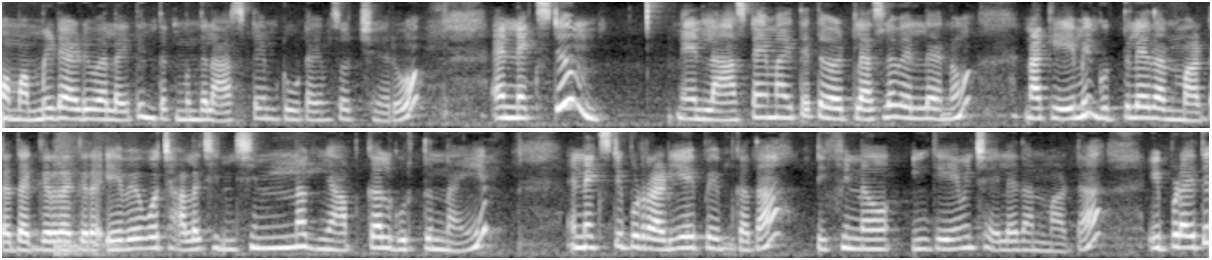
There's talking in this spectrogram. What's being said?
మా మమ్మీ డాడీ వాళ్ళు అయితే ఇంతకు ముందు లాస్ట్ టైం టూ టైమ్స్ వచ్చారు. అండ్ నెక్స్ట్ నేను లాస్ట్ టైం అయితే థర్డ్ క్లాస్లో వెళ్ళాను. నాకు ఏమీ గుర్తులేదన్నమాట దగ్గర దగ్గర. ఏవేవో చాలా చిన్న చిన్న జ్ఞాపకాలు గుర్తున్నాయి. నెక్స్ట్ ఇప్పుడు రెడీ అయిపోయాం కదా టిఫిన్ ఇంకేమి చేయలేదన్నమాట. ఇప్పుడైతే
